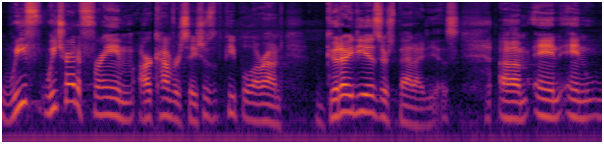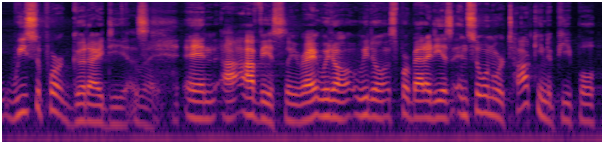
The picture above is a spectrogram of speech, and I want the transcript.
we f- we try to frame our conversations with people around good ideas versus bad ideas, um, and and we support good ideas, Right. and uh, obviously, right, we don't we don't support bad ideas, and so when we're talking to people,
